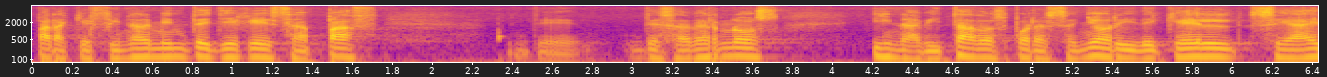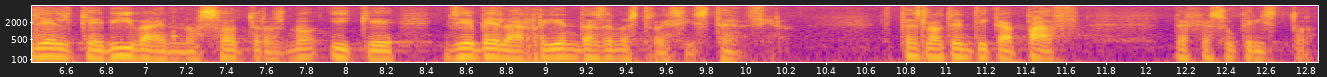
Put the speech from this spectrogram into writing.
para que finalmente llegue esa paz de, sabernos inhabitados por el Señor y de que Él sea Él el que viva en nosotros ¿no? y que lleve las riendas de nuestra existencia. Esta es la auténtica paz de Jesucristo.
